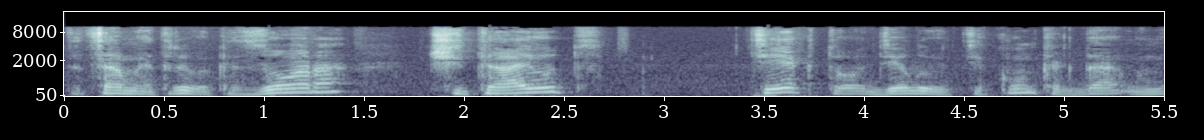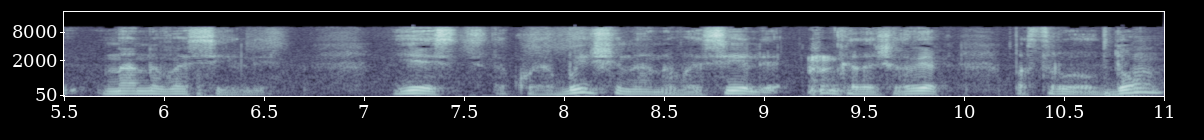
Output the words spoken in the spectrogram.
этот самый отрывок из Зора читают те, кто делают тикун, когда на новоселье. Есть такой обычай на новоселье, когда человек построил дом,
